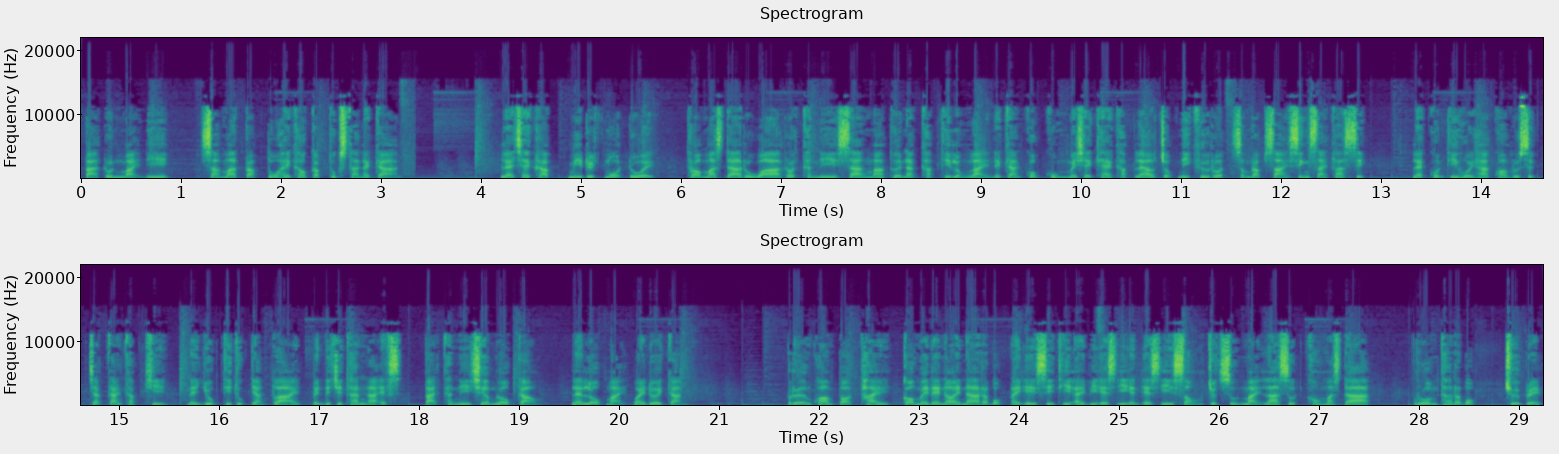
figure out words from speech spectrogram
8 รุ่นใหม่นี้ สามารถปรับตัวให้เข้ากับทุกสถานการณ์ และใช่ครับ มีดริฟต์โหมดด้วย เพราะ Mazda รู้ว่ารถคันนี้สร้างมาเพื่อนักขับที่หลงไหลในการควบคุมไม่ใช่แค่ขับแล้วจบนี่คือรถสำหรับสายซิ่งสายคลาสสิก และคนที่โหยหาความรู้สึกจากการขับขี่ในยุคที่ทุกอย่างกลายเป็นดิจิทัล RX 8 คันนี้เชื่อมโลกเก่า และโลกใหม่ไว้ด้วยกัน เรื่องความปลอดภัยก็ไม่ได้น้อยหน้าระบบ IACT IBS ENSE 2.0 ใหม่ล่าสุดของ Mazda รวมทั้งระบบช่วยเบรก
